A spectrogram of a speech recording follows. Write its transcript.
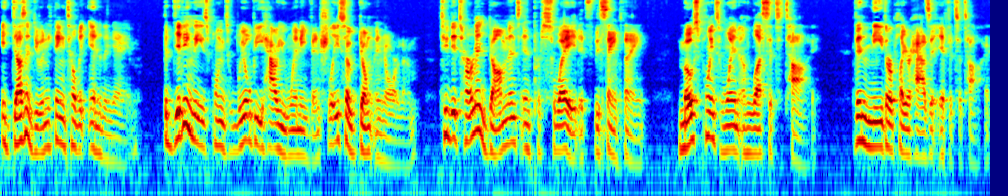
it doesn't do anything until the end of the game. But getting these points will be how you win eventually, so don't ignore them. To determine dominance and Persuade, it's the same thing. Most points win unless it's a tie. Then neither player has it if it's a tie.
